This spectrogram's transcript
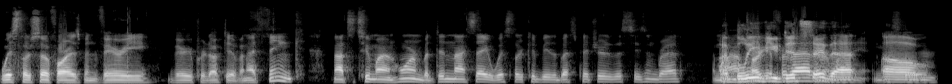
Wisler so far has been very, very productive. And I think, not to toot my own horn, but didn't I say Wisler could be the best pitcher this season, Brad? I, I believe you did that, say that. Am I, am I um,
